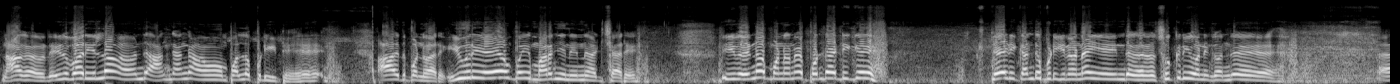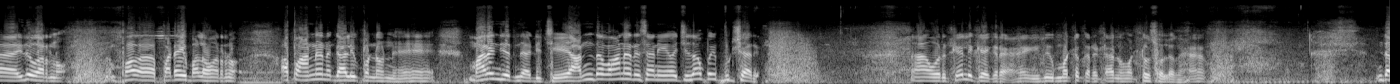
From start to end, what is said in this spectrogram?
நாக இது மாதிரி எல்லாம் வந்து அங்கங்கே அவன் பல்ல பிடிக்கிட்டு இது பண்ணுவார். இவர் ஏன் போய் மறைஞ்சு நின்று அடித்தார் இவர் என்ன பண்ணனா பொண்டாட்டிக்கு தேடி கண்டுபிடிக்கணுன்னா இந்த சுக்ரீவனுக்கு வந்து இது வரணும். ப- படை பலம் வரணும். அப்போ அண்ணனை காலி பண்ணோன்னு மறைஞ்சிருந்து அடித்து அந்த வான ரசனையை வச்சு தான் போய் பிடிச்சாரு. நான் ஒரு கேள்வி கேட்குறேன் இது மட்டும் கரெக்டானு மட்டும் சொல்லுங்கள் இந்த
